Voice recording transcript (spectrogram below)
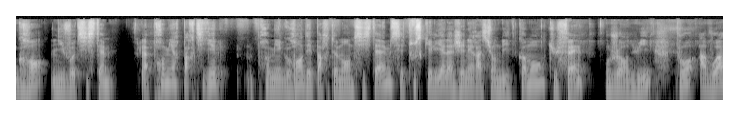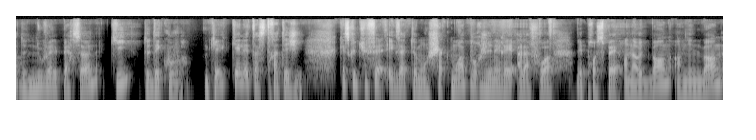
grands niveaux de système. La première partie, le premier grand département de système, c'est tout ce qui est lié à la génération de leads. Comment tu fais aujourd'hui pour avoir de nouvelles personnes qui te découvrent? Quelle est ta stratégie? Qu'est-ce que tu fais exactement chaque mois pour générer à la fois des prospects en outbound, en inbound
